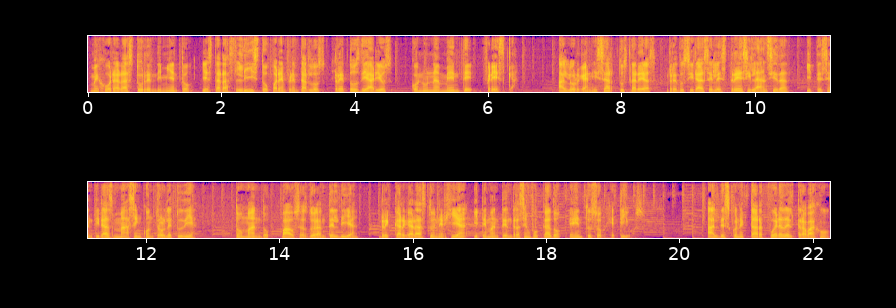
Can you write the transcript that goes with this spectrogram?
mejorarás tu rendimiento y estarás listo para enfrentar los retos diarios con una mente fresca. Al organizar tus tareas, reducirás el estrés y la ansiedad y te sentirás más en control de tu día. Tomando pausas durante el día, recargarás tu energía y te mantendrás enfocado en tus objetivos. Al desconectar fuera del trabajo,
